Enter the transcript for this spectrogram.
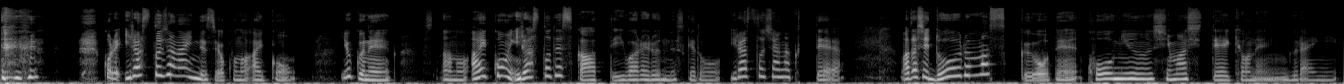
これイラストじゃないんですよ、このアイコン。よくね、あの、アイコンイラストですか？って言われるんですけど、イラストじゃなくて、私、ドールマスクをね、購入しまして、去年ぐらいに。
